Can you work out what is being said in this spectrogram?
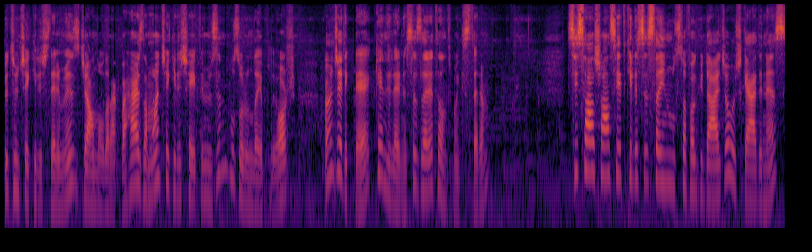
Bütün çekilişlerimiz canlı olarak ve her zaman çekiliş heyetimizin huzurunda yapılıyor. Öncelikle kendilerini sizlere tanıtmak isterim. Sisal Şans Yetkilisi Sayın Mustafa Güdelci hoş geldiniz.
